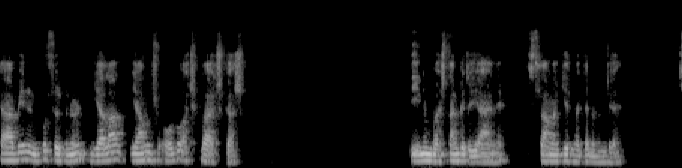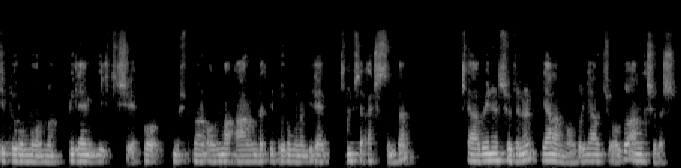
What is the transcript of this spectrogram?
Kabe'nin bu sözünün yalan yanlış olduğu açıklığa çıkar. dinin başlangıcı yani İslam'a girmeden önce ki durumunu bilen bir kişi, o Müslüman olma anındaki durumunu bilen kimse açısından Kabe'nin sözünün yalan olduğu, yanlış olduğu anlaşılır.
